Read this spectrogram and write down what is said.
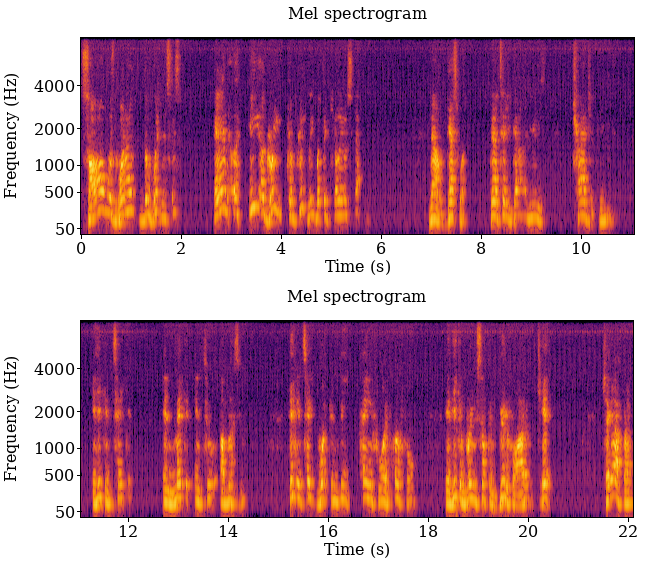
Saul was one of the witnesses, and uh, he agreed completely with the killing of Stephen. Now, guess what? Did I tell you God used tragedy and he can take it and make it into a blessing? He can take what can be painful and hurtful and he can bring something beautiful out of it. Check it out, fam.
